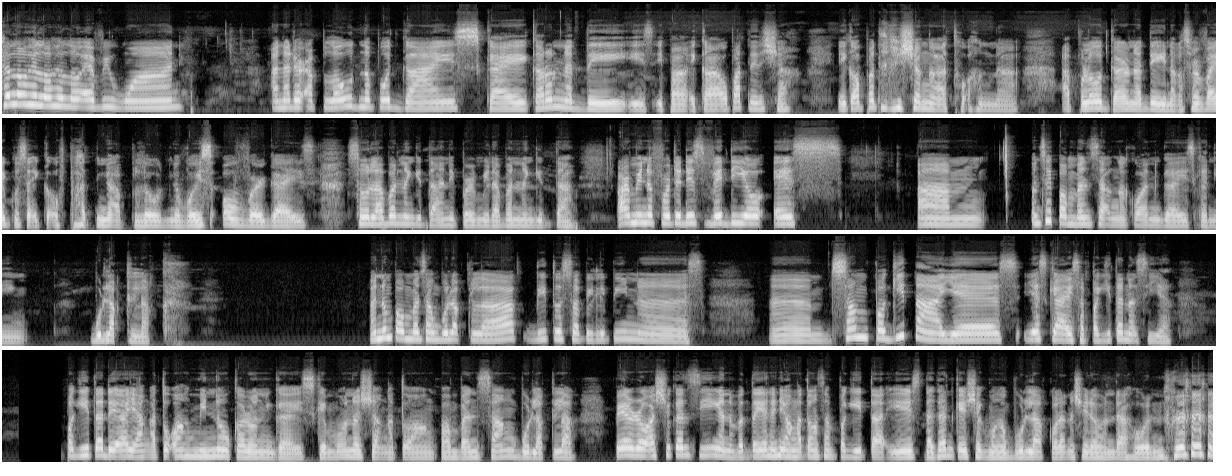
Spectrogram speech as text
Hello, hello, hello everyone. Another upload na pod guys. Kay karon na day is ipa ikaupat na siya. Ikaupat na siya nga ato ang na upload karon na day. Naka-survive ko sa ikaupat nga upload nga voice over guys. So laban lang kita ni Permi, laban lang kita. Our menu for today's video is um unsay pambansa nga kuan guys kaning bulaklak. Anong pambansang bulaklak dito sa Pilipinas? Um, Sampaguita, yes. Yes guys, Sampaguita na siya. Sampaguita di ay ang ato ang menu karon guys. Kay mo na siya ang ato ang pambansang bulaklak. Pero as you can see nga nabantayan ninyo ang atong Sampaguita is daghan kay siya mga bulak, wala na siya dahon-dahon.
